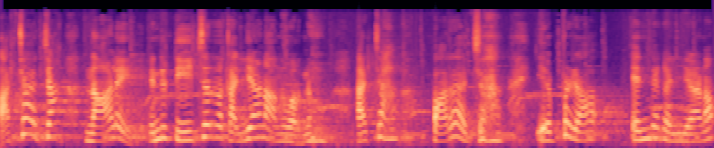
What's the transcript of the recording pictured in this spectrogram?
അച്ഛ അച്ഛ നാളെ എന്റെ ടീച്ചറുടെ കല്യാണമാന്ന് പറഞ്ഞു. അച്ഛ പറ അച്ഛ എപ്പോഴാ എന്റെ കല്യാണം?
